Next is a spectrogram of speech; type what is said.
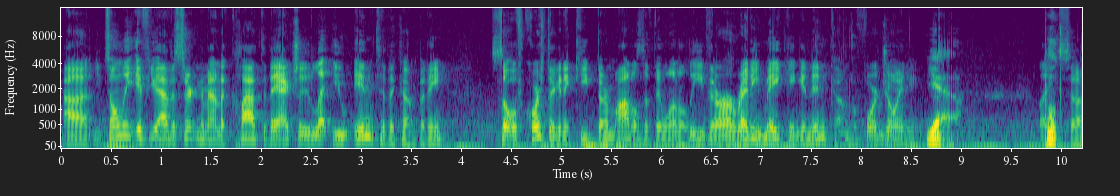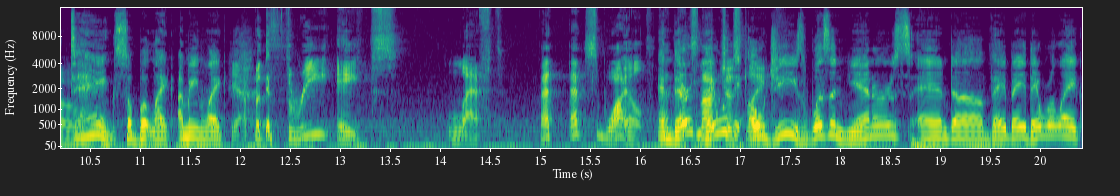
Uh, it's only if you have a certain amount of clout that they actually let you into the company. So, of course, they're going to keep their models if they want to leave. They're already making an income before joining. yeah. Like, But so. dang. So, but like, I mean, like, Yeah, but three eighths left. That That's wild. and That- they're that's not they were the just like- OGs. Wasn't Nyanners and uh, Veibae? They were like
